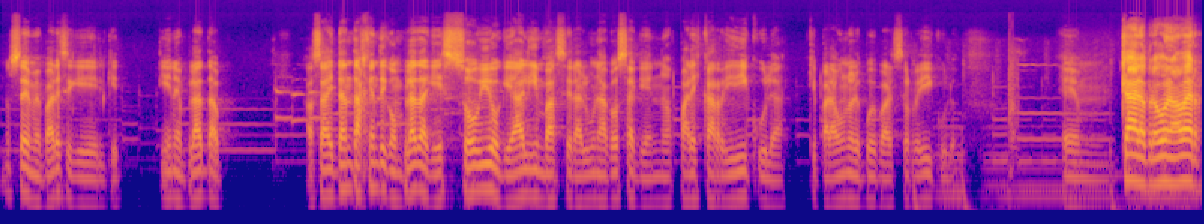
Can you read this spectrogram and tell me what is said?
no sé, me parece que el que tiene plata. O sea, hay tanta gente con plata que es obvio que alguien va a hacer alguna cosa que nos parezca ridícula, que para uno le puede parecer ridículo. Em, claro, pero bueno, a ver,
